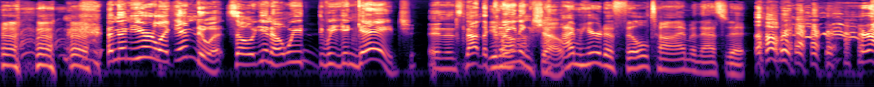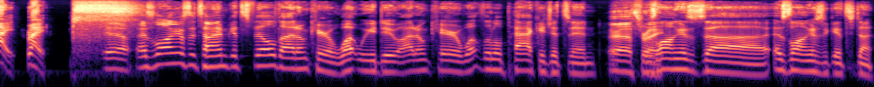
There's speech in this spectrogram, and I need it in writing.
and then you're like into it, so you know we we engage, and it's not the You cleaning I- show. I'm here to fill time, and that's it. all right, right, right. Yeah, as long as the time gets filled, I don't care what we do. I don't care what little package it's in. That's right. As long as uh, as long as it gets done.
